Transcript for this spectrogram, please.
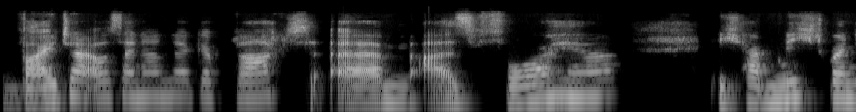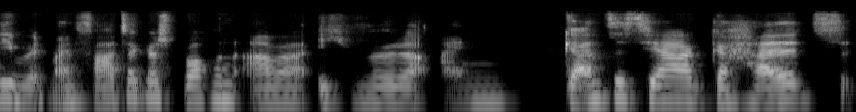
weiter auseinandergebracht ähm, als vorher. Ich habe nicht Wendy mit meinem Vater gesprochen, aber ich würde ein ganzes Jahr Gehalt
